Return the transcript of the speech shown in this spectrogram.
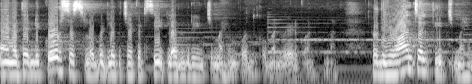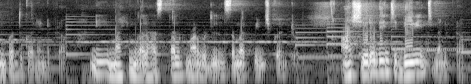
నాయన తండ్రి కోర్సెస్లో బిడ్డలకు చక్కటి సీట్లు అనుగ్రహించి మహిమ పొందుకోమని వేడుకుంటున్నాను. హృదయ వాంఛలు తీర్చి మహిమ పొందుకోనండి ప్రభు నీ మహిమ గల హస్తాలకు మా బిడ్డలను సమర్పించుకుంటూ ఆశీర్వదించి దీవించమని ప్రభు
